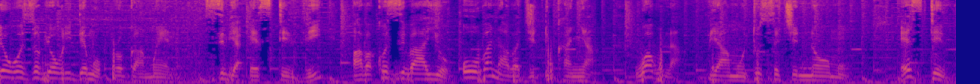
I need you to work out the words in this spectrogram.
ebirowoozo by'owulidde mu pulogulaamu eno si bya stv abakozi baayo oba n'abagiddukanya wabula bya muntu sekinnoomu. Stv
